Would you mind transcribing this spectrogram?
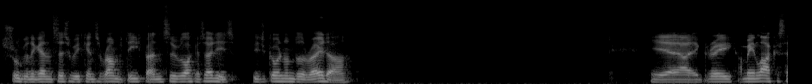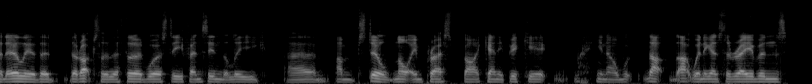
struggling against this weekend's Rams defense, who, like I said, is is going under the radar. Yeah, I agree. I mean, like I said earlier, they're, they're actually the third worst defense in the league. Um, I'm still not impressed by Kenny Pickett. You know that that win against the Ravens,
